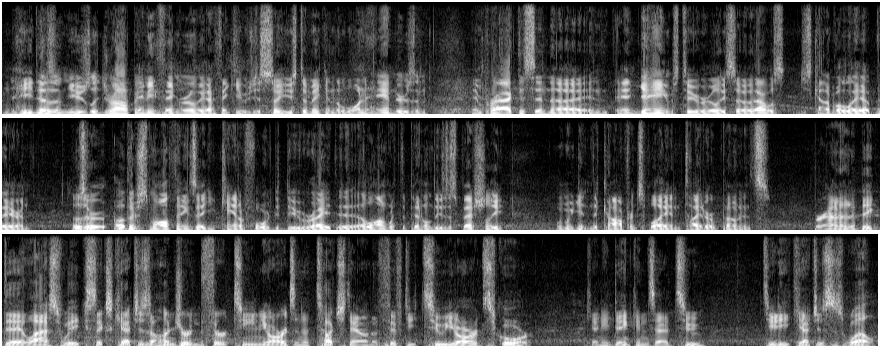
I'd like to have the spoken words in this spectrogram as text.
He doesn't usually drop anything, really. I think he was just so used to making the one handers and in practice and uh, in, in games, too, really. So that was just kind of a layup there. And those are other small things that you can't afford to do, right? Uh, along with the penalties, especially – when we get into conference play and tighter opponents. Brown had a big day last week. Six catches, 113 yards, and a touchdown, a 52 yard score. Kenny Dinkins had two TD catches as well.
